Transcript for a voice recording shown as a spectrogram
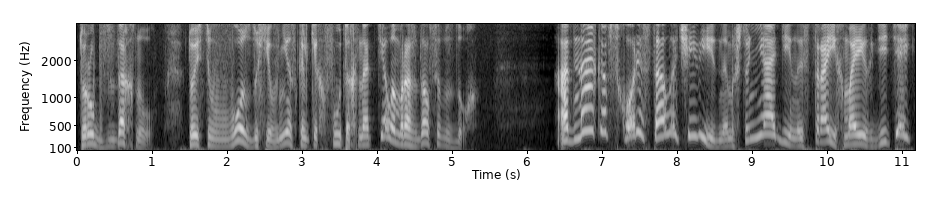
Труп вздохнул, то есть в воздухе в нескольких футах над телом раздался вздох. Однако вскоре стало очевидным, что ни один из троих моих детей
